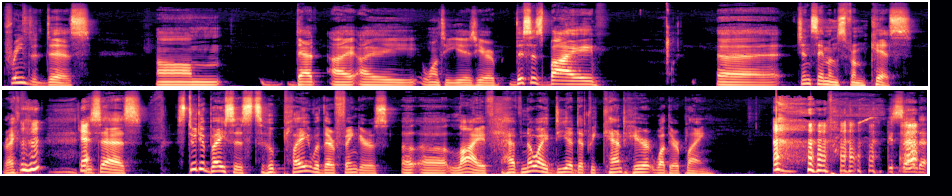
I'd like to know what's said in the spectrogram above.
printed this. Um, that I I want to use here. This is by uh Gene Simmons from Kiss, right? Yeah. He says. Studio bassists who play with their fingers uh, uh, live have no idea that we can't hear what they're playing. he said that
